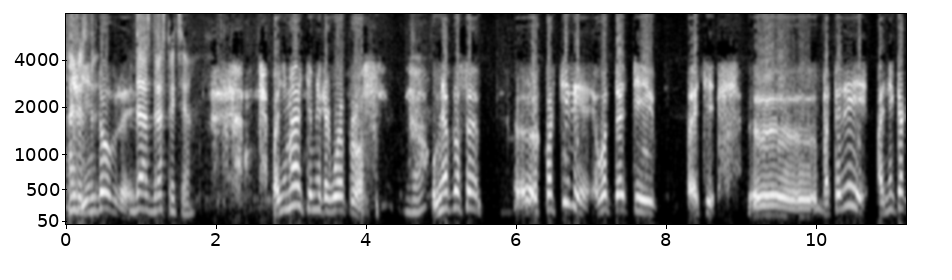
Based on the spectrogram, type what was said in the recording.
Алло, день добрый. Да, здравствуйте. Понимаете, мне какой вопрос? Да. У меня просто э, в квартире вот эти эти э, батареи, они как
